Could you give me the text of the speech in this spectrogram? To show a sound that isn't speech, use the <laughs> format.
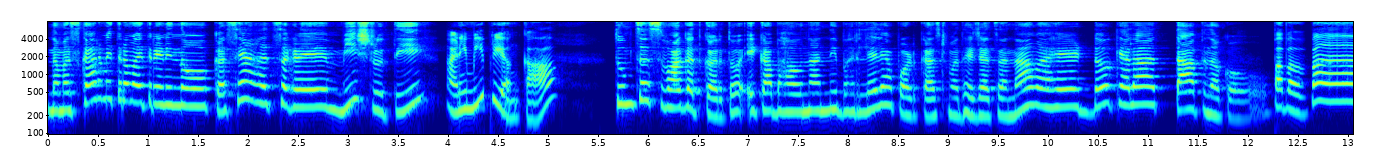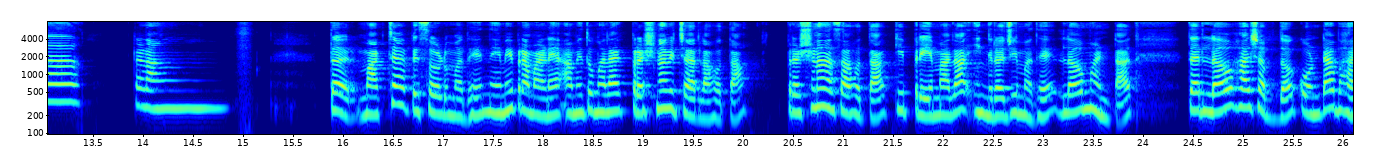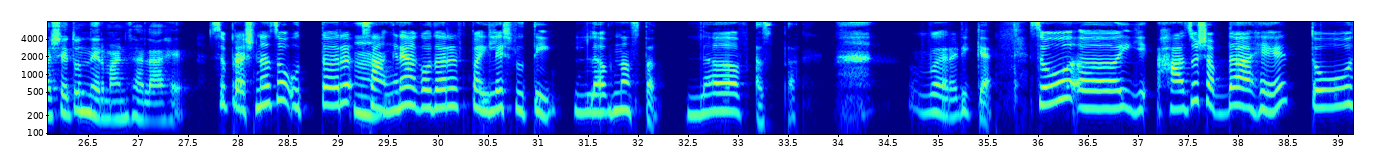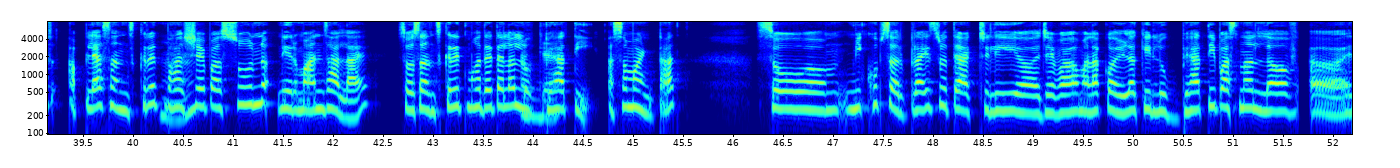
नमस्कार मित्रमैत्रिणींनो कसे आहात सगळे? मी श्रुती. आणि मी प्रियंका. तुमचं स्वागत करतो एका भावनांनी भरलेल्या पॉडकास्टमध्ये ज्याचं नाव आहे डोक्याला ताप नको. पा पा पा टडांग. तर मागच्या एपिसोडमध्ये नेहमीप्रमाणे आम्ही तुम्हाला एक प्रश्न विचारला होता. प्रश्न असा होता की प्रेमाला इंग्रजीमध्ये लव म्हणतात. तर लव हा शब्द कोणत्या भाषेतून निर्माण झाला आहे? सो प्रश्नाचं उत्तर. सांगण्या अगोदर पहिले श्रुती. लव नसतं. लव असतं. बरं ठीक आहे. सो हा जो शब्द आहे तो आपल्या संस्कृत. भाषेपासून निर्माण झालाय. सो संस्कृतमध्ये त्याला लुभ्याती असं म्हणतात. सो मी खूप सरप्राईज होते ॲक्च्युली जेव्हा मला कळलं की लुभ्यातीपासनं लव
